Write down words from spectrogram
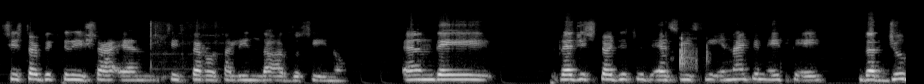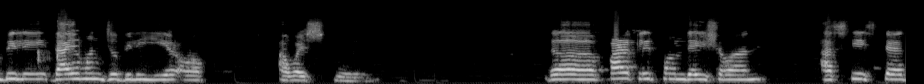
Sister Victricia and Sister Rosalinda Argusino. And they registered it with SEC in 1988, the Jubilee, Diamond Jubilee year of our school. The Paraclete Foundation assisted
